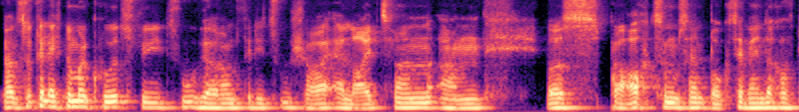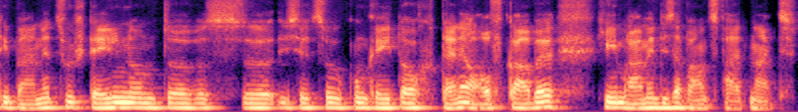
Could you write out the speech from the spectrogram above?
Kannst du vielleicht nochmal kurz für die Zuhörer und für die Zuschauer erläutern, ähm, was braucht es, um so ein Boxevent auch auf die Beine zu stellen und äh, was äh, ist jetzt so konkret auch deine Aufgabe hier im Rahmen dieser Bounce Fight Night?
